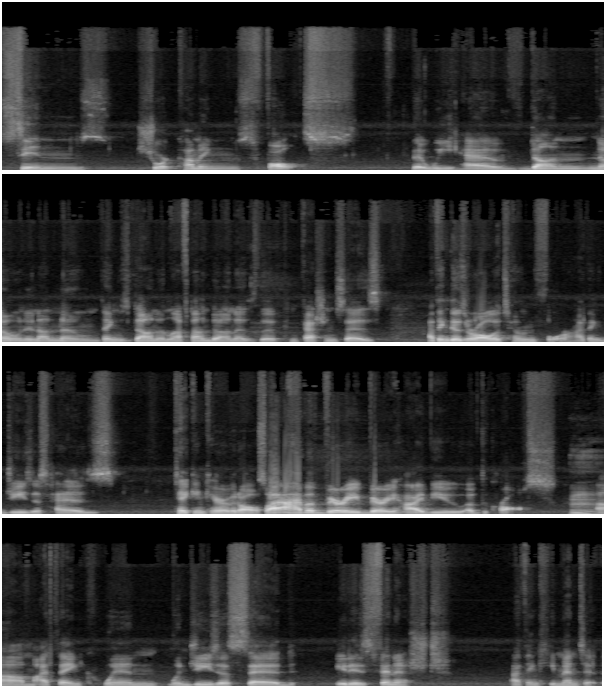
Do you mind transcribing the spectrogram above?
sins, shortcomings, faults that we have done, known and unknown, things done and left undone, as the confession says, I think those are all atoned for. I think Jesus has taken care of it all. So I, I have a very, very high view of the cross. Mm. Um, I think when when Jesus said, "It is finished," I think he meant it,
